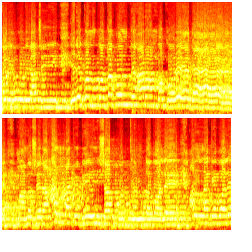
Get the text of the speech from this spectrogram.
ধরে পড়ে আছি। এরকম কথা বলতে আরম্ভ করে দেয়। মানুষেরা আল্লাহকে বেইনসাফ পর্যন্ত বলে। আল্লাহকে বলে,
